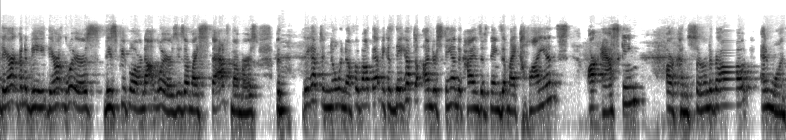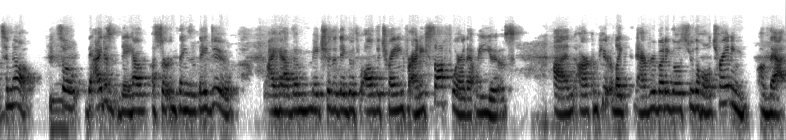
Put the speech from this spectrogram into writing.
they aren't going to be they aren't lawyers these people are not lawyers these are my staff members but they have to know enough about that because they have to understand the kinds of things that my clients are asking are concerned about and want to know mm-hmm. so i just they have a certain things that they do i have them make sure that they go through all the training for any software that we use on our computer. Like everybody goes through the whole training of that.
